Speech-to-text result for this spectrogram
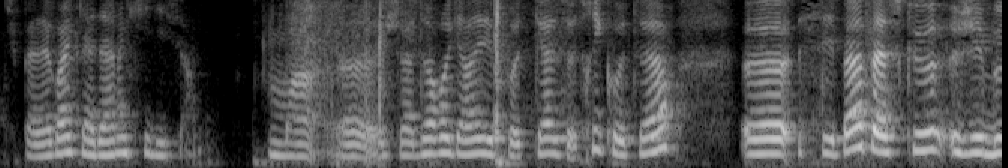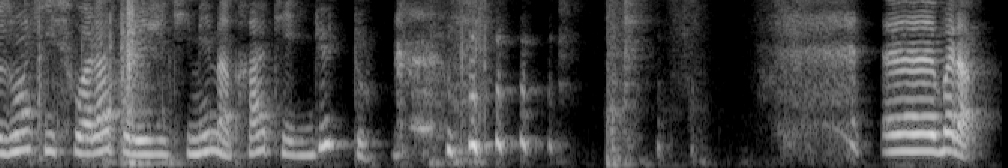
Je suis pas d'accord avec la dame qui dit ça. Moi, j'adore regarder des podcasts de tricoteurs. Euh, c'est pas parce que j'ai besoin qu'il soit là pour légitimer ma pratique du tout. Euh, voilà.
